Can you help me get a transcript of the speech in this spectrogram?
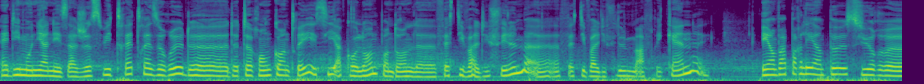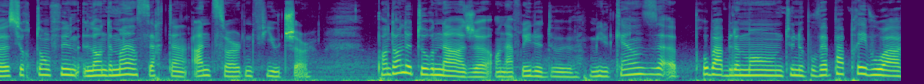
Eddie Mounianesa, je suis très très heureux de, te rencontrer ici à Cologne pendant le Festival du film, euh, Festival du film africain. Et on va parler un peu sur, euh, sur ton film Lendemain certain, Uncertain Future. Pendant le tournage en avril 2015, euh, probablement tu ne pouvais pas prévoir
